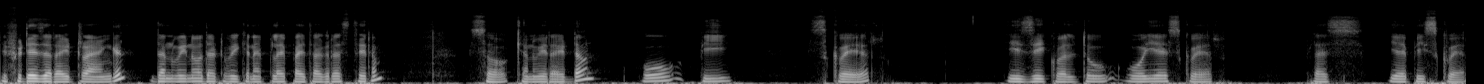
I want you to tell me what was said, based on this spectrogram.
if it is a right triangle then we know that we can apply Pythagoras theorem. So can we write down OP square is equal to OA square plus AP square.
